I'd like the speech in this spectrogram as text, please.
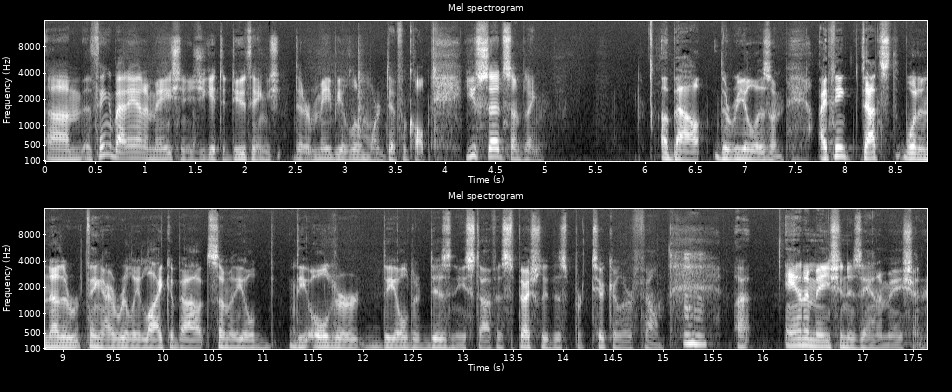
um, the thing about animation is you get to do things that are maybe a little more difficult. You said something about the realism. I think that's what another thing I really like about some of the old, the older, the older Disney stuff, especially this particular film. Uh, animation is animation.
